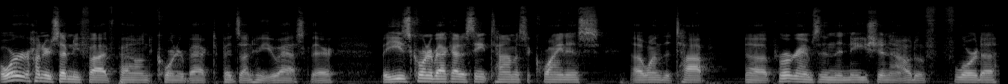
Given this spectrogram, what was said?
or 175 pound cornerback, depends on who you ask there. But he's cornerback out of St. Thomas Aquinas, uh, one of the top uh, programs in the nation out of Florida.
